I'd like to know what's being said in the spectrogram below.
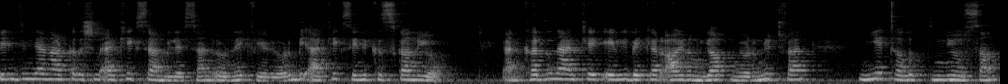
Beni dinleyen arkadaşım erkeksen bile sen örnek veriyorum. Bir erkek seni kıskanıyor. Yani kadın erkek evli bekar ayrımı yapmıyorum. Lütfen niyet alıp dinliyorsan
